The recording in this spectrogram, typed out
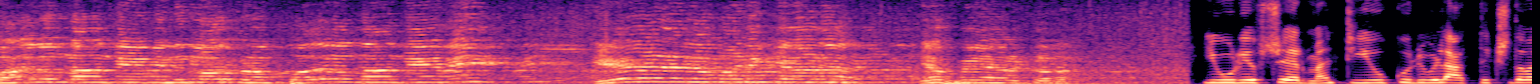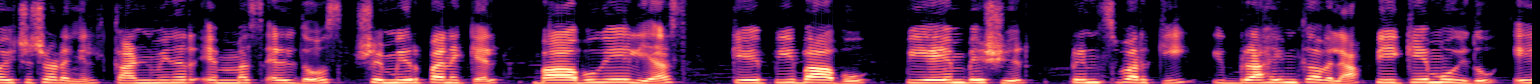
പതിനൊന്നാം തീയതി നിങ്ങൾ ഓർക്കണം പതിനൊന്നാം തീയതി ഏഴര മണിക്കാണ് എഫ്ഐആർ ഇട്ടത്. U D F chairman T U Kuruvila അധ്യക്ഷത വഹിച്ച ചടങ്ങിൽ convener M S Eldhose Shameer Panakkal Babu Elias K P Babu P M Basheer Prince Varkey Ibrahim Kavala P K Moidu A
